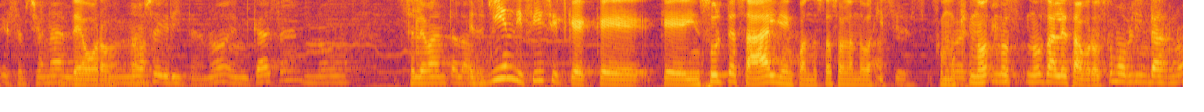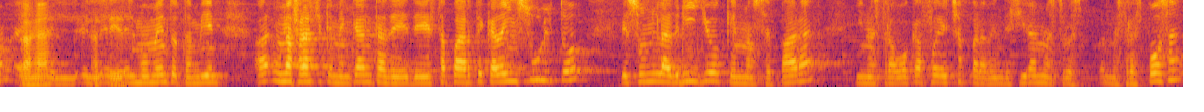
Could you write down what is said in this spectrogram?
excepcional. De oro. No, se grita, ¿no? En casa no se levanta la voz. Es bien difícil que, que, que, insultes a alguien cuando estás hablando bajito. Así es, es como correcto. que no, no, no, sale sabroso. Es como blindar, ¿no? El, Ajá, el, el, así es. el momento también. Ah, Una frase que me encanta de, de esta parte, cada insulto es un ladrillo que nos separa y nuestra boca fue hecha para bendecir a, nuestro, es- a nuestra esposa,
